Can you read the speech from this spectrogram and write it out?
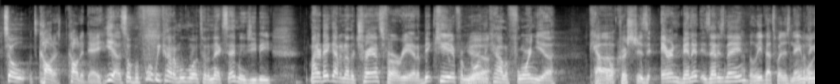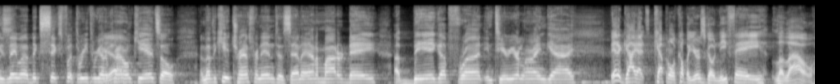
good. So it's called a, call a day. yeah. So before we kind of move on to the next segment, GB, Mater Dei got another transfer in. A big kid from Yeah. Northern California. Capital Uh, Christian. Is it Aaron Bennett? Is that his name? I believe that's what his name I was. think his name was a big six foot three, three hundred Yeah. pound kid. So another kid transferring into Santa Ana Mater Dei, a big up front interior line guy. They had a guy at Capital a couple years ago, Nifae Lealao.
